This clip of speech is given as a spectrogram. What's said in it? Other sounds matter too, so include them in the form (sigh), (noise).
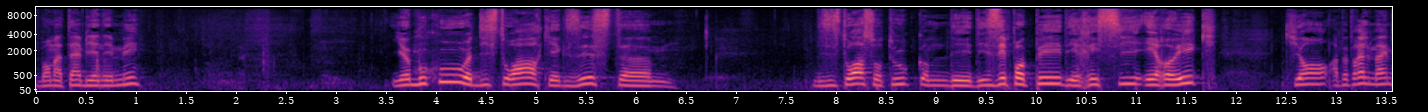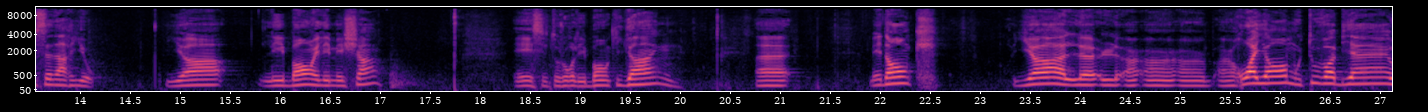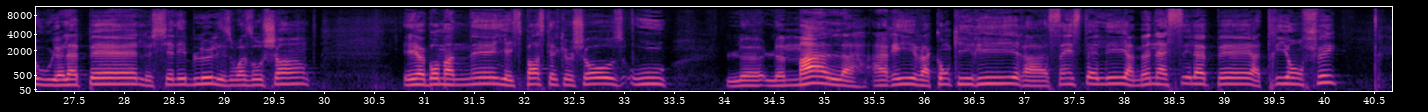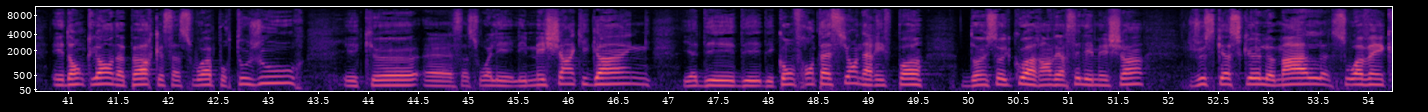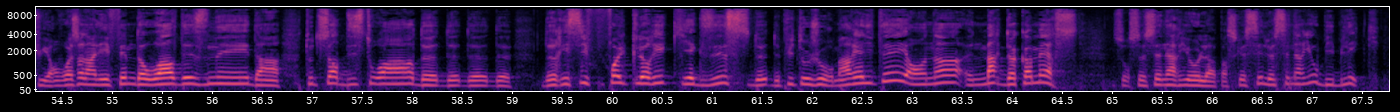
Bon matin, bien-aimés. Il y a beaucoup d'histoires qui existent, euh, des histoires surtout comme des, des, épopées, des récits héroïques qui ont à peu près le même scénario. Il y a les bons et les méchants, et c'est toujours les bons qui gagnent. Euh, mais donc, il y a un, royaume où tout va bien, où il y a la paix, le ciel est bleu, les oiseaux chantent. Et un bon moment donné, il se passe quelque chose où le, mal arrive à conquérir, à s'installer, à menacer la paix, à triompher. Et donc là, on a peur que ça soit pour toujours et que euh, ce soit les, méchants qui gagnent. Il y a des, des confrontations, on n'arrive pas d'un seul coup à renverser les méchants jusqu'à ce que le mal soit vaincu. On voit ça dans les films de Walt Disney, dans toutes sortes d'histoires, de, de, récits folkloriques qui existent depuis toujours. Mais en réalité, on a une marque de commerce sur ce scénario-là, parce que c'est le scénario biblique.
